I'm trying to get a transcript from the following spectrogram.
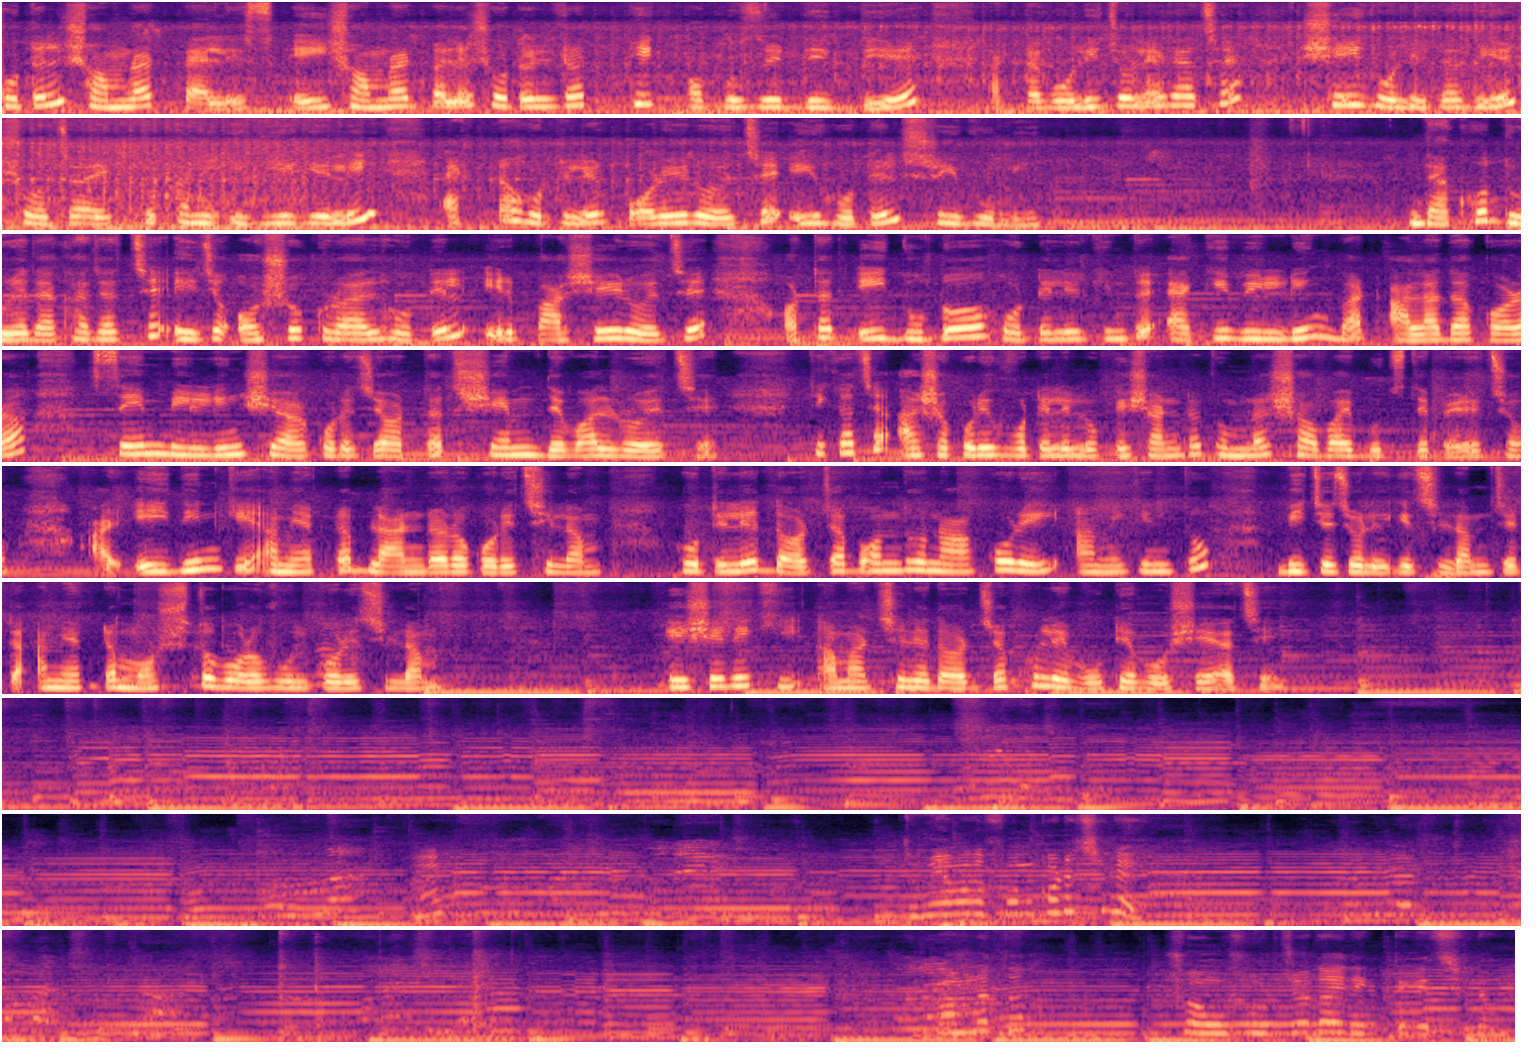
হোটেল সম্রাট প্যালেস। এই সম্রাট প্যালেস হোটেলটার ঠিক অপোজিট দিক দিয়ে একটা গলি চলে গেছে। সেই গলিটা দিয়ে সোজা একটুখানি এগিয়ে গেলেই একটা হোটেলের পরেই রয়েছে এই হোটেল শ্রীভূমি। দেখো, দূরে দেখা যাচ্ছে এই যে অশোক রয়্যাল হোটেল, এর পাশেই রয়েছে, অর্থাৎ এই দুটো হোটেলের কিন্তু একই বিল্ডিং, বাট আলাদা করা। সেম বিল্ডিং শেয়ার করেছে, অর্থাৎ সেম দেওয়াল রয়েছে। ঠিক আছে? আশা করি হোটেলের লোকেশনটা তোমরা সবাই বুঝতে পেরেছ। আর এই দিনকে আমি একটা ব্লান্ডারও করেছিলাম। হোটেলের দরজা বন্ধ না করেই আমি কিন্তু বিচে চলে গেছিলাম, যেটা আমি একটা মস্ত বড় ভুল করেছিলাম। এসে দেখি আমার ছেলে দরজা খুলে উঠে বসে আছে। ফোন করেছিলে? আমরা তো সূর্যোদয় দেখতে গেছিলাম।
